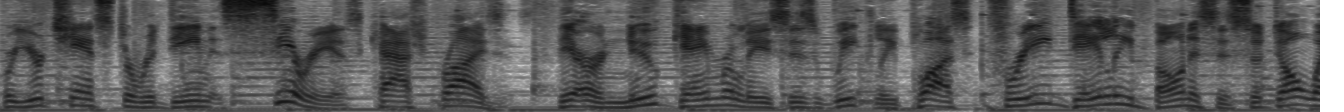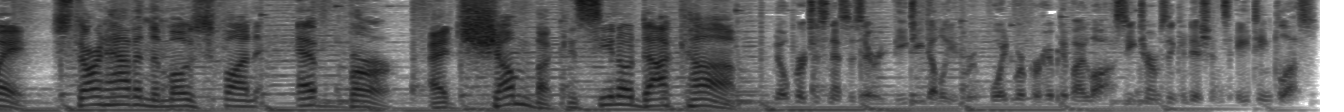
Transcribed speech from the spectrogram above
for your chance to redeem serious cash prizes. There are new game releases weekly, plus free daily bonuses. So don't wait. Start having the most fun ever at ChumbaCasino.com. No purchase necessary. VGW. Void were prohibited by law. See terms and conditions. 18 plus.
